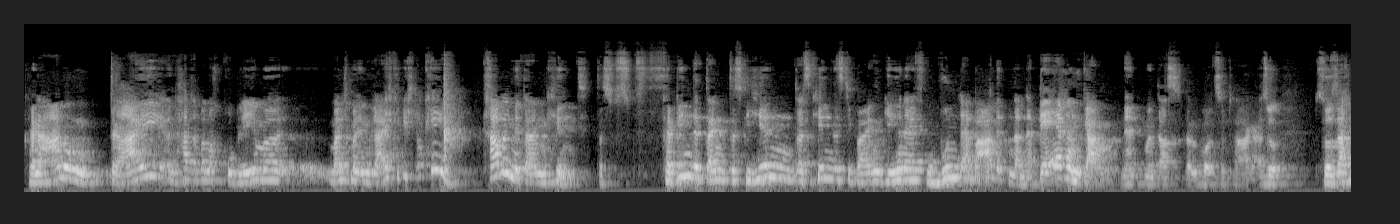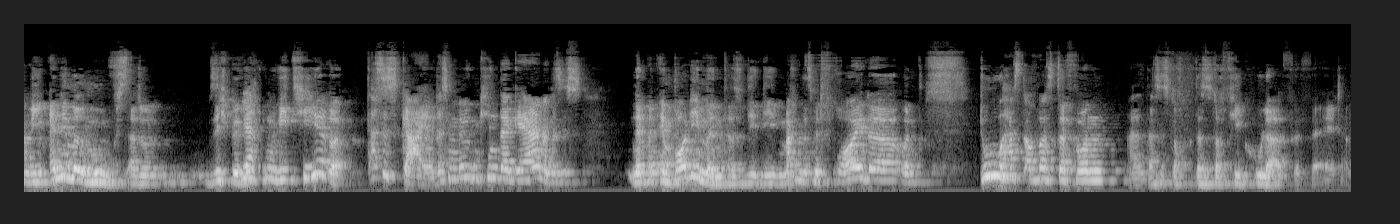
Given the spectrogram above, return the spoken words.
keine Ahnung, drei und hat aber noch Probleme, äh, manchmal im Gleichgewicht. Okay, krabbel mit deinem Kind. Das verbindet dann das Gehirn des Kindes, die beiden Gehirnhälften wunderbar miteinander. Bärengang nennt man das dann heutzutage. Also so Sachen wie Animal Moves, also sich bewegen ja. wie Tiere. Das ist geil. Das mögen Kinder gerne. Das ist, nennt man Embodiment. Also die, die machen das mit Freude und du hast auch was davon. Also das ist doch, das ist doch viel cooler für, für Eltern.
